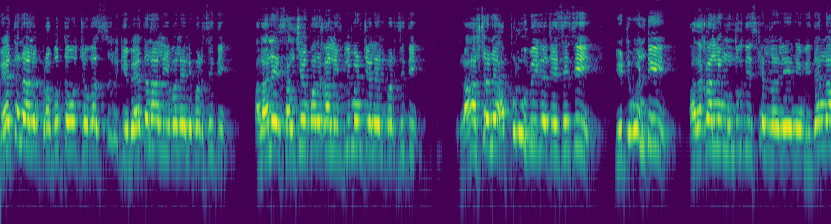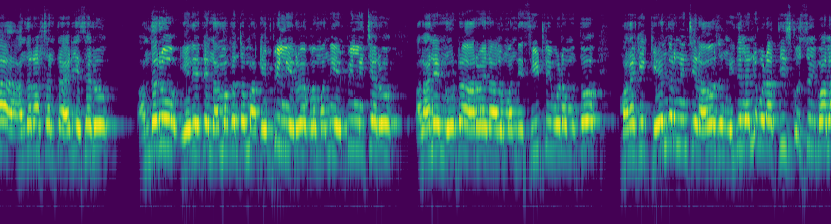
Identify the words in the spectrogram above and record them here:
వేతనాలు ప్రభుత్వ ఉద్యోగస్తులకి వేతనాలు ఇవ్వలేని పరిస్థితి అలానే సంక్షేమ పథకాలు ఇంప్లిమెంట్ చేయలేని పరిస్థితి రాష్ట్రాన్ని అప్పులు ఊబిగా చేసేసి ఎటువంటి పథకాలని ముందుకు తీసుకెళ్ళలేని విధంగా ఆంధ్ర రాష్ట్రాన్ని తయారు చేశారు. అందరూ ఏదైతే నమ్మకంతో మాకు ఎంపీలను ఇరవై ఒక మంది ఎంపీలను ఇచ్చారు అలానే నూట అరవై నాలుగు మంది సీట్లు ఇవ్వడంతో మనకి కేంద్రం నుంచి రావాల్సిన నిధులన్నీ కూడా తీసుకొస్తూ ఇవాళ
